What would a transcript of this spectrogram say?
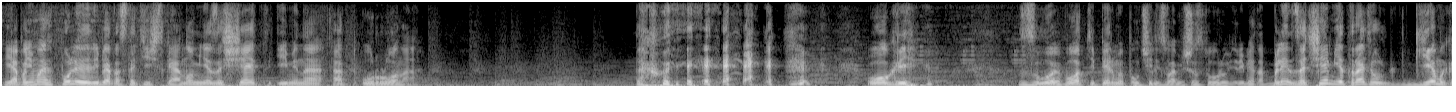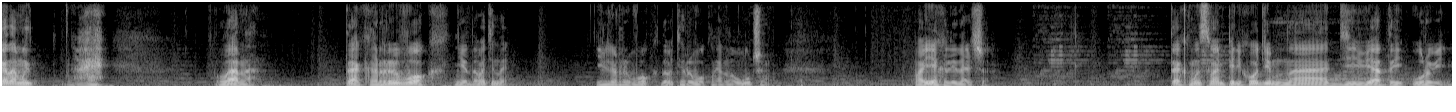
Я понимаю, поле, ребята, статическое. Оно меня защищает именно от урона. Такой... Огри. Злой. Вот, теперь мы получили с вами шестой уровень, ребята. Блин, зачем я тратил гемы, когда мы... Ладно. Так, рывок. Нет, давайте на... Или рывок. Давайте рывок, наверное, улучшим. Поехали дальше. Так, мы с вами переходим на девятый уровень.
